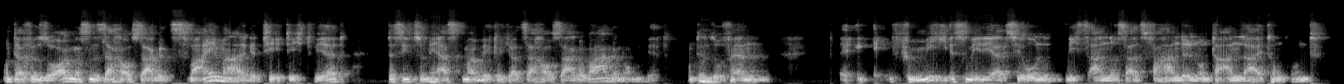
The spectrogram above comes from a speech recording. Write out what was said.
und dafür sorgen, dass eine Sachaussage zweimal getätigt wird, dass sie zum ersten Mal wirklich als Sachaussage wahrgenommen wird. Und insofern, äh, für mich ist Mediation nichts anderes als Verhandeln unter Anleitung. Und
